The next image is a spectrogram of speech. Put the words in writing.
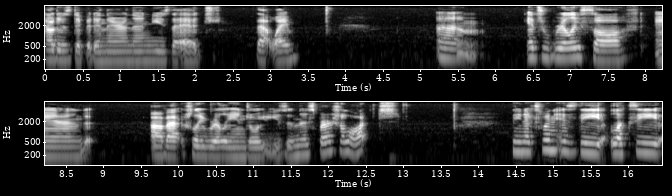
I'll just dip it in there and then use the edge that way. Um, it's really soft and I've actually really enjoyed using this brush a lot. The next one is the Luxie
